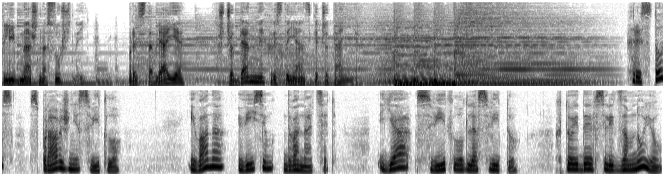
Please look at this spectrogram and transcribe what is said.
Хліб наш насущний представляє щоденне християнське читання. Христос справжнє світло. Івана 8.12 Я світло для світу. Хто йде вслід за мною,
